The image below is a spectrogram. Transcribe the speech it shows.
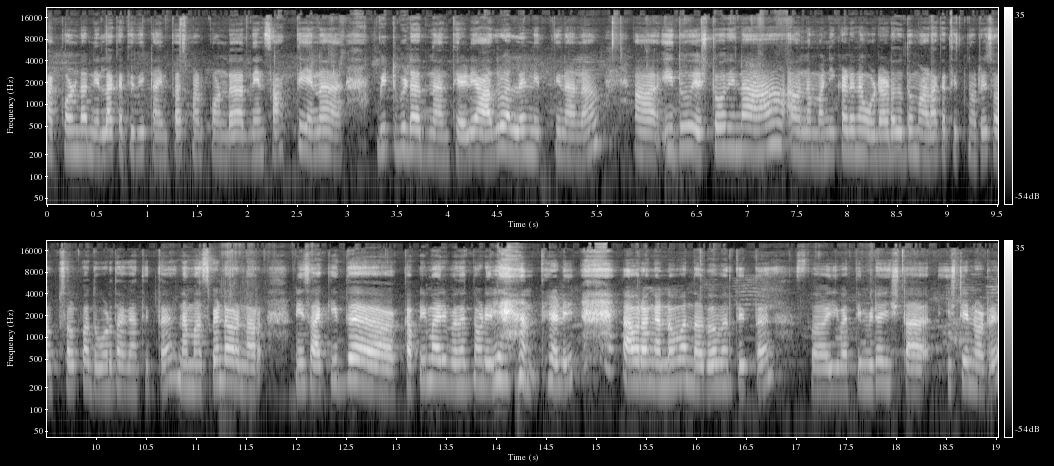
ಹಾಕ್ಕೊಂಡು ನಿಲ್ಲಕತ್ತಿದ್ದಿ ಟೈಮ್ ಪಾಸ್ ಮಾಡ್ಕೊಂಡು ಅದನ್ನೇನು ಸಾಕ್ತಿ ಏನೋ? ಬಿಡೋದನ್ನ ಅಂಥೇಳಿ ಆದರೂ ಅಲ್ಲೇ ನಿಂತಿ ನಾನು. ಇದು ಎಷ್ಟೋ ದಿನ ನಮ್ಮ ಮನೆ ಕಡೆನ ಓಡಾಡೋದು ಮಾಡಾಕತ್ತಿತ್ತು ನೋಡ್ರಿ. ಸ್ವಲ್ಪ ಸ್ವಲ್ಪ ದೊಡ್ಡದಾಗತ್ತಿತ್ತು ನಮ್ಮ ಹಸ್ಬೆಂಡ್ ಅವ್ರು ಅನ್ನೋರು ನೀ ಸಾಕಿದ್ದ ಕಪ್ಪಿ ಮಾರಿ ಬಂದಿತ್ತು ನೋಡಿಲಿ ಅಂಥೇಳಿ ಅವ್ರು ಹಂಗೆ ಅನ್ನೋ ಒಂದು ನಗೋ ಬರ್ತಿತ್ತು. ಸೊ ಇವತ್ತಿನ ವಿಡಿಯೋ ಇಷ್ಟ, ಇಷ್ಟೇ ನೋಡ್ರಿ.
